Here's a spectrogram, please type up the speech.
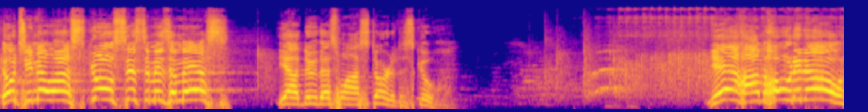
Don't you know our school system is a mess? Yeah, I do. That's why I started a school. Yeah, I'm holding on.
